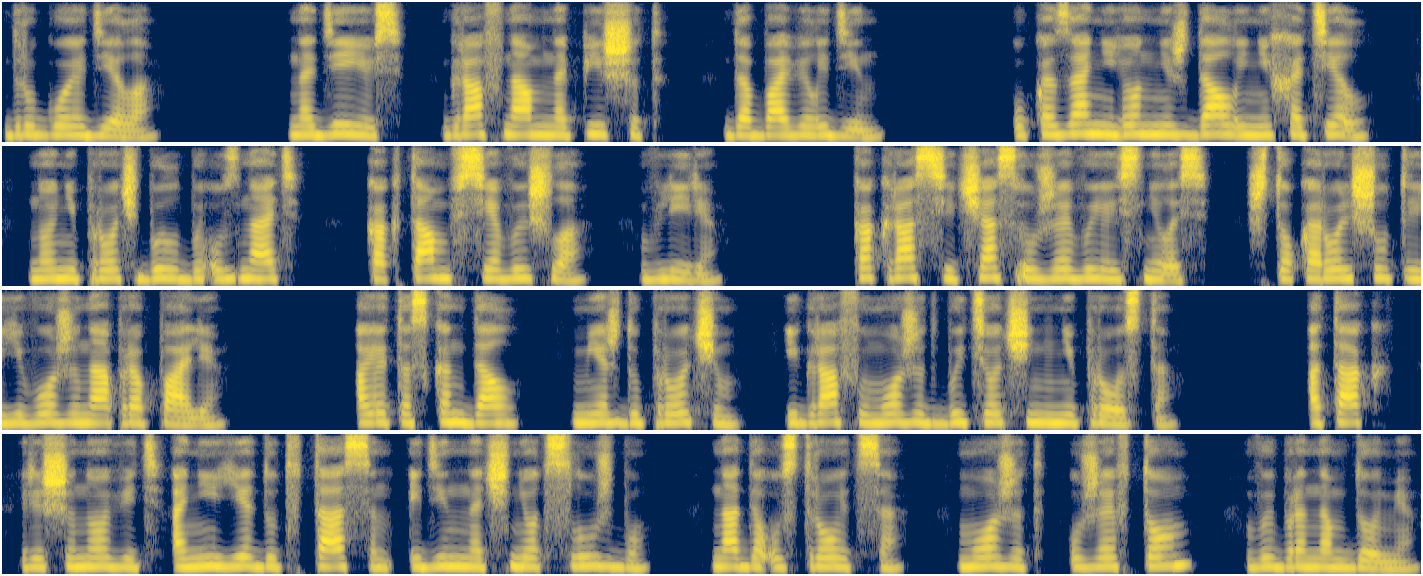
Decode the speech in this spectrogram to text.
другое дело. «Надеюсь, граф нам напишет», – добавил Эдин. Указаний он не ждал и не хотел, но не прочь был бы узнать, как там все вышло, в Лире. Как раз сейчас уже выяснилось, что король Шут и его жена пропали. А это скандал, между прочим, и графу может быть очень непросто. А так, решено ведь, они едут в Тассен, Эдин начнет службу, надо устроиться, может, уже в том, выбранном доме.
